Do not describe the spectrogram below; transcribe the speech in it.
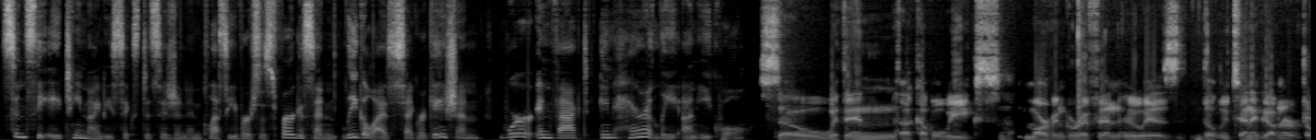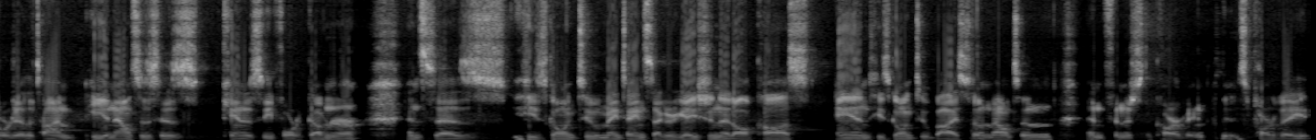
since the 1896 decision in Plessy v. Ferguson legalized segregation, were in fact inherently unequal. So within a couple weeks, Marvin Griffin, who is the lieutenant governor of Georgia at the time, he announces his candidacy for governor and says he's going to maintain segregation at all costs and he's going to buy Stone Mountain and finish the carving. It's part of a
